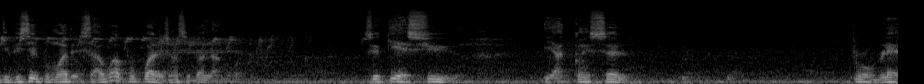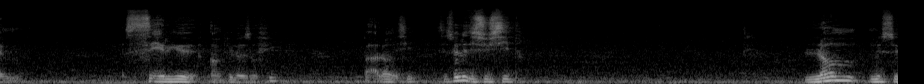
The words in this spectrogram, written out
difficile pour moi de savoir pourquoi les gens se donnent la mort. Ce qui est sûr, il n'y a qu'un seul problème sérieux en philosophie, parlons ici, c'est celui du suicide. L'homme ne se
